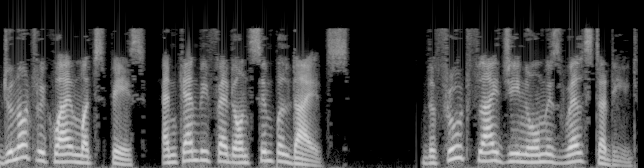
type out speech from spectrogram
do not require much space, and can be fed on simple diets. The fruit fly genome is well studied.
